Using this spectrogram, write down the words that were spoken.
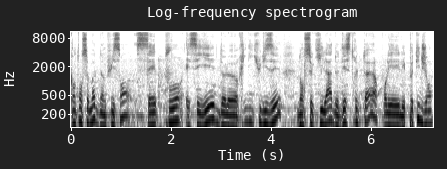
Quand on se moque d'un puissant, c'est pour essayer de le ridiculiser dans ce qu'il a de destructeur pour les, les petites gens.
